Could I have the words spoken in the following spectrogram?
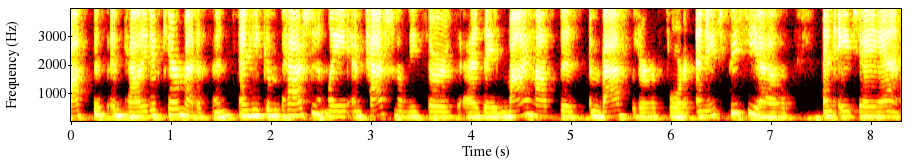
Hospice and Palliative Care Medicine, and he compassionately and passionately serves as a My Hospice ambassador for NHPCO and HAN,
